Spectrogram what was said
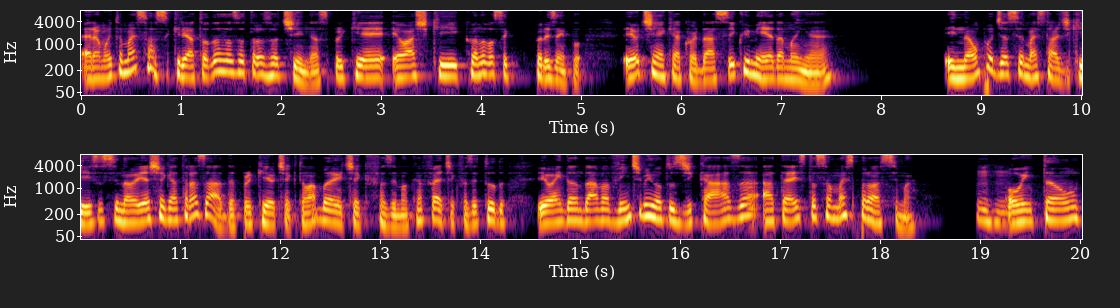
era muito mais fácil criar todas as outras rotinas. Porque eu acho que quando você. Por exemplo, eu tinha que acordar às 5 e meia da manhã. E não podia ser mais tarde que isso, senão eu ia chegar atrasada. Porque eu tinha que tomar banho, tinha que fazer meu café, tinha que fazer tudo. Eu ainda andava 20 minutos de casa até a estação mais próxima. Uhum. Ou então,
